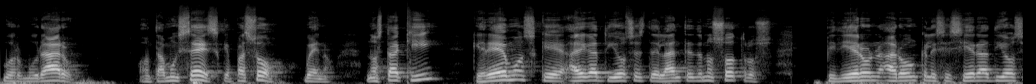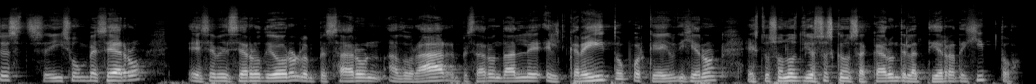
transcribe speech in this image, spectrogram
murmuraron. ¿Dónde Moisés? ¿Qué pasó? Bueno, no está aquí. Queremos que haya dioses delante de nosotros. Pidieron a Aarón que les hiciera dioses, se hizo un becerro. Ese becerro de oro lo empezaron a adorar, empezaron a darle el crédito porque ellos dijeron, estos son los dioses que nos sacaron de la tierra de Egipto.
